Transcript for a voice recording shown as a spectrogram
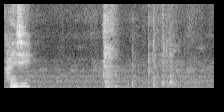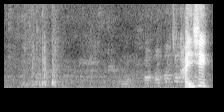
간식. 간식.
